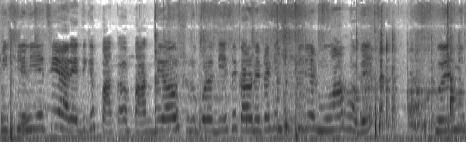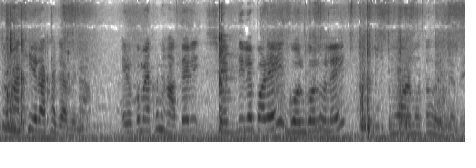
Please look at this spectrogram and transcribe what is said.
মিশিয়ে নিয়েছি আর এদিকে পাকা পাক দেওয়াও শুরু করে দিয়েছে, কারণ এটা কিন্তু ক্ষীরের মোয়া হবে। খইয়ের মতো মাখিয়ে রাখা যাবে না। এরকম এখন হাতের শেপ দিলে পরেই গোল গোল হলেই মোয়ার মতো হয়ে যাবে।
